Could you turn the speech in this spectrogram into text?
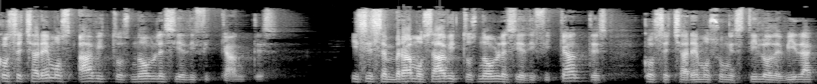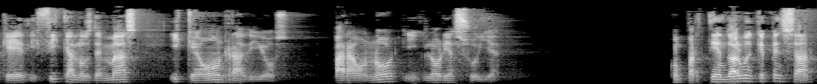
cosecharemos hábitos nobles y edificantes. Y si sembramos hábitos nobles y edificantes, cosecharemos un estilo de vida que edifica a los demás y que honra a Dios, para honor y gloria suya. Compartiendo algo en que pensar,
